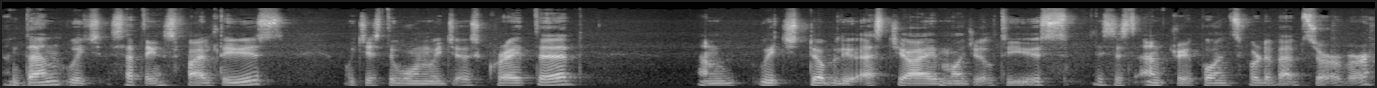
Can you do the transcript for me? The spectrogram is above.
And then which settings file to use which is the one we just created and which WSGI module to use. This is entry points for the web server.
